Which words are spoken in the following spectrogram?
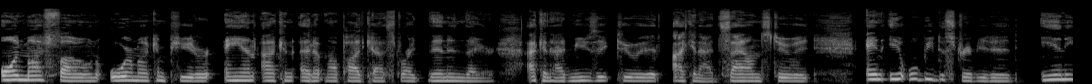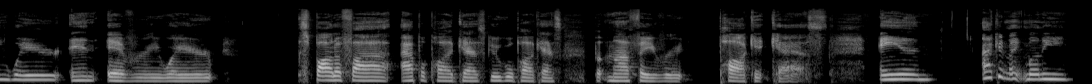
on my phone or my computer, and I can edit my podcast right then and there. I can add music to it, I can add sounds to it, and it will be distributed anywhere and everywhere. Spotify, Apple Podcasts, Google Podcasts, but my favorite, Pocket Casts. And I can make money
